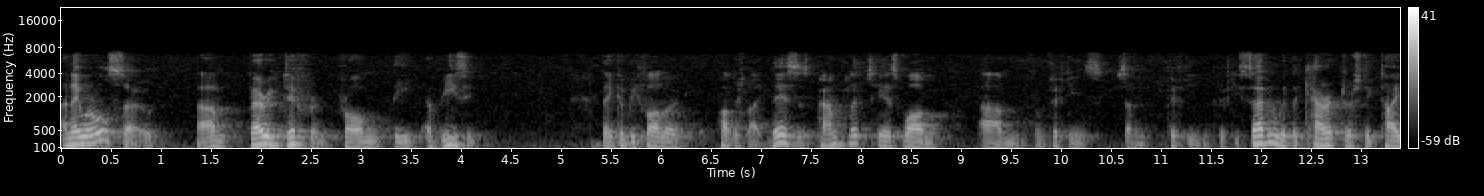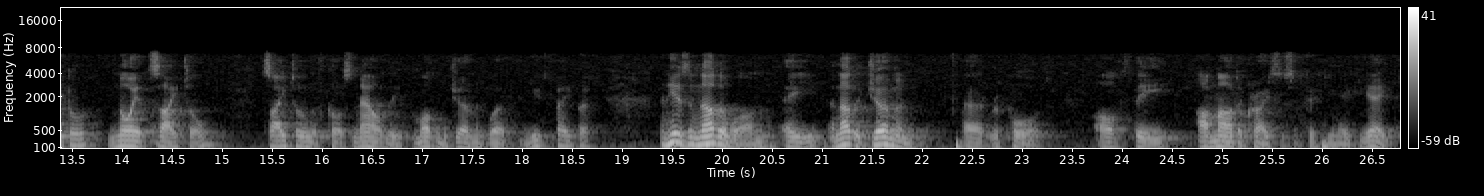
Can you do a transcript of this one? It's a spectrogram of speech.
and they were also um, very different from the Avvisi. They could be followed, published like this as pamphlets. Here's one um, from 1557 with the characteristic title Neue Zeitung. Zeitung, of course, now the modern German word for newspaper. And here's another one, a, another German uh, report of the Armada crisis of 1588.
